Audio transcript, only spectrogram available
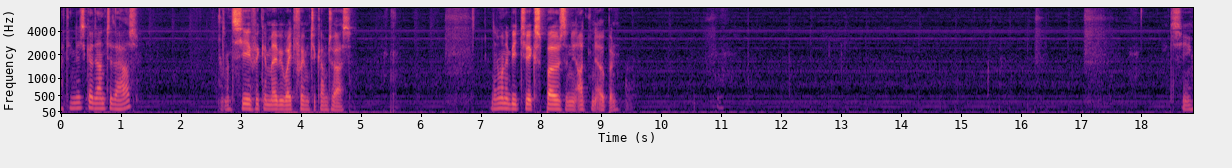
I think let's go down to the house and see if we can maybe wait for him to come to us. I don't want to be too exposed and out in the open. See.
